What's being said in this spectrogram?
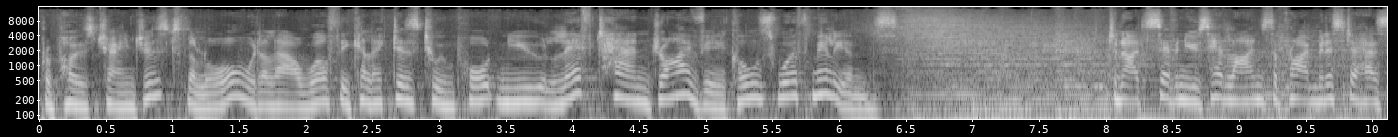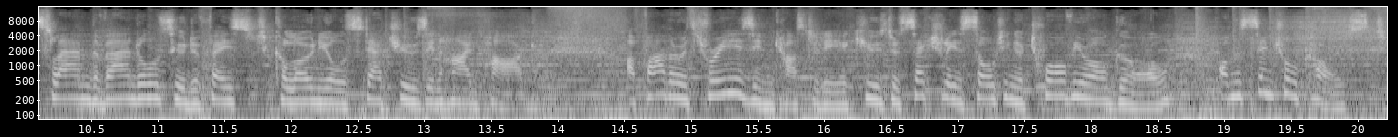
Proposed changes to the law would allow wealthy collectors to import new left-hand drive vehicles worth millions. Tonight's 7 News headlines, the Prime Minister has slammed the vandals who defaced colonial statues in Hyde Park. A father of three is in custody accused of sexually assaulting a 12 year old girl on the Central Coast.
